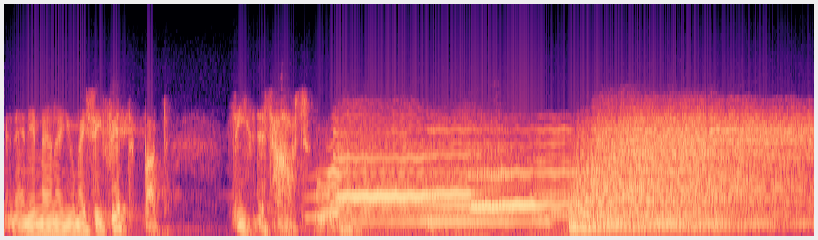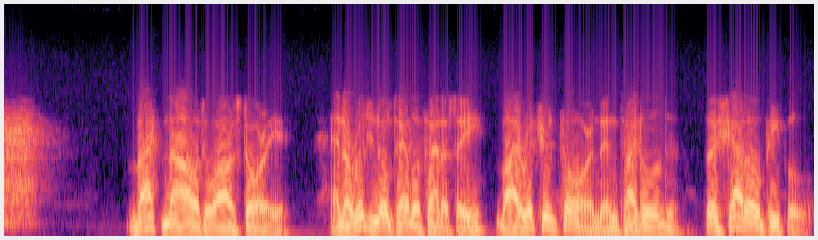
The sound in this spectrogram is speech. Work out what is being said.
in any manner you may see fit, but leave this house. Back now to our story. An original tale of fantasy by Richard Thorne entitled The Shadow People.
